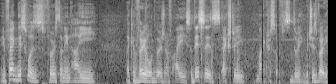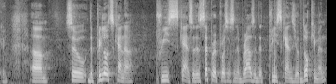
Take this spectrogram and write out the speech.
in fact, this was first done in IE, like a very old version of IE. So this is actually Microsoft's doing, which is very good. Um, so the preload scanner pre-scans. So there's a separate process in the browser that pre-scans your document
